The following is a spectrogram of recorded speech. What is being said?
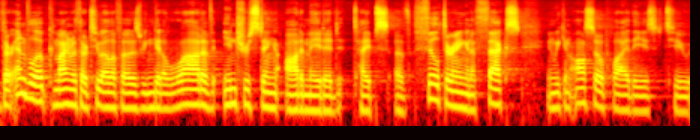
With our envelope combined with our two LFOs, we can get a lot of interesting automated types of filtering and effects. And we can also apply these to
